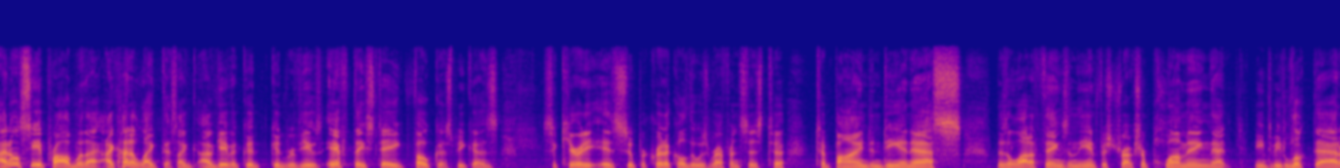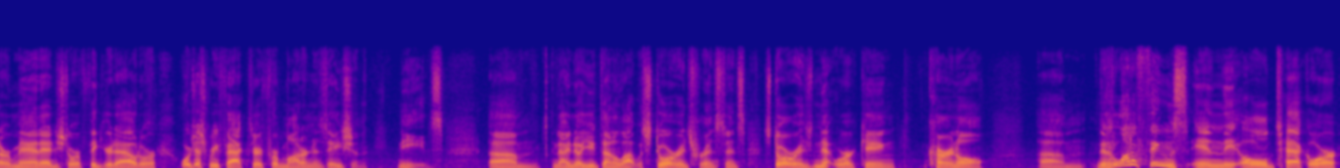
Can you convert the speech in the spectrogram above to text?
I don't see a problem with. I, I kind of like this. I, I gave it good, good reviews if they stay focused because security is super critical. There was references to, to bind and DNS. There's a lot of things in the infrastructure, plumbing that need to be looked at or managed or figured out or, or just refactored for modernization needs. Um, and I know you've done a lot with storage, for instance, storage, networking, kernel, um, there's a lot of things in the old tech or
